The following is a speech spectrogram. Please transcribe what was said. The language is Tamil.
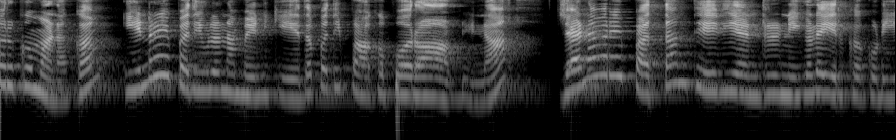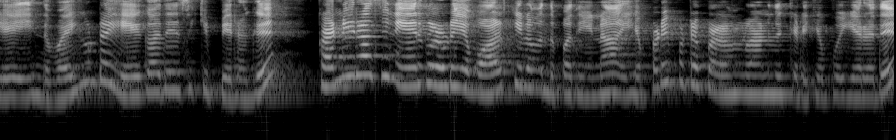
அனைவருக்கும் வணக்கம். இன்றைய பதிவில் நம்ம இன்னைக்கு எதை பற்றி பார்க்க போகிறோம் அப்படின்னா ஜனவரி பத்தாம் தேதி அன்று நிகழ இருக்கக்கூடிய இந்த வைகுண்ட ஏகாதசிக்கு பிறகு கன்னிராசி நேர்களுடைய வாழ்க்கையில் வந்து பார்த்தீங்கன்னா எப்படிப்பட்ட பலன்களானது கிடைக்கப் போகிறது?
